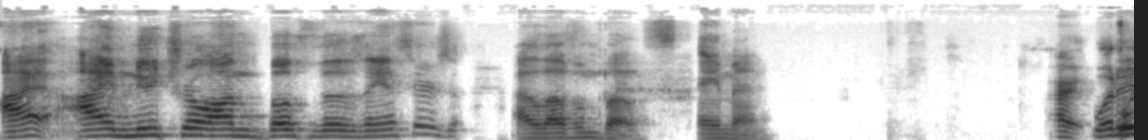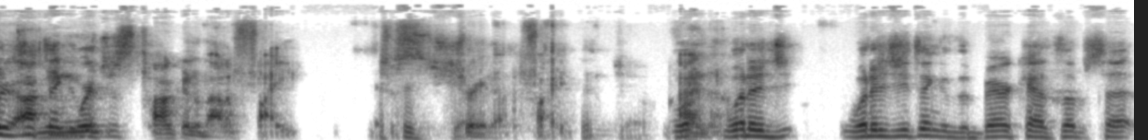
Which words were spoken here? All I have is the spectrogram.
I, I'm neutral on both of those answers. I love them both. Amen. All right, what We're- did you I think? mean, we're the- just talking about a fight. Just a straight up fight. It's a joke. I what, what did you What did you think of the Bearcats' upset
